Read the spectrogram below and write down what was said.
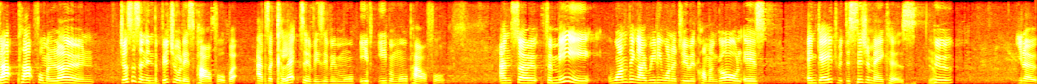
that platform alone, just as an individual, is powerful, but as a collective is even more, even more powerful. And so for me, one thing I really want to do with Common Goal is engage with decision makers yep. who, you know,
